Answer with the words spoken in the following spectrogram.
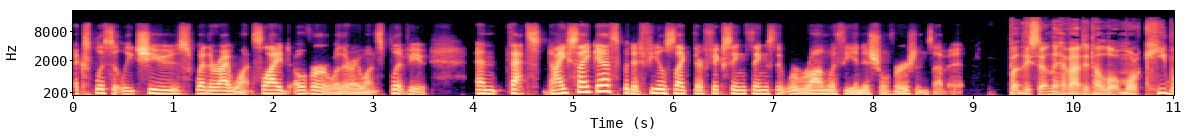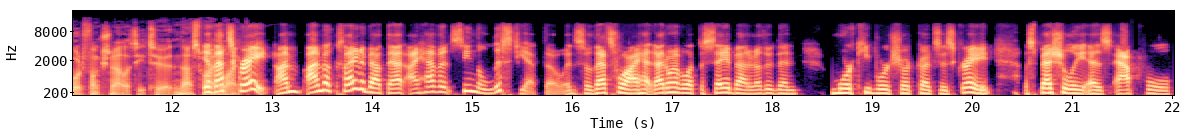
explicitly choose whether I want slide over or whether I want split view. And that's nice, I guess, but it feels like they're fixing things that were wrong with the initial versions of it. But they certainly have added a lot more keyboard functionality to it, and that's why Yeah, that's like. great. I'm I'm excited about that. I haven't seen the list yet though, and so that's why I had I don't have a lot to say about it other than more keyboard shortcuts is great, especially as Apple,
